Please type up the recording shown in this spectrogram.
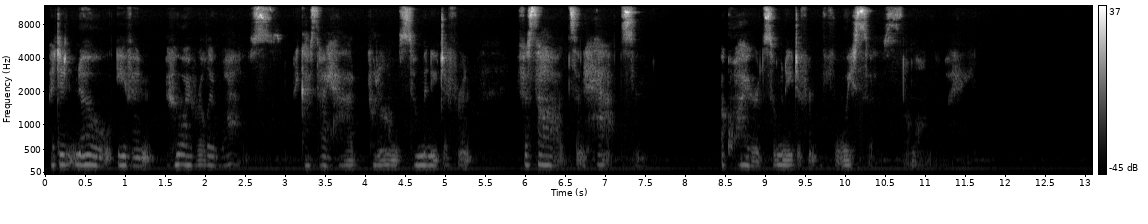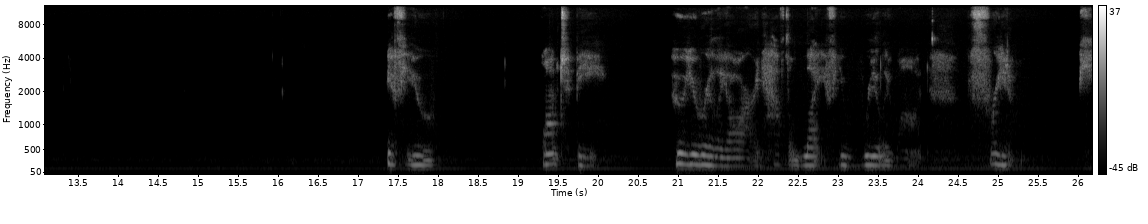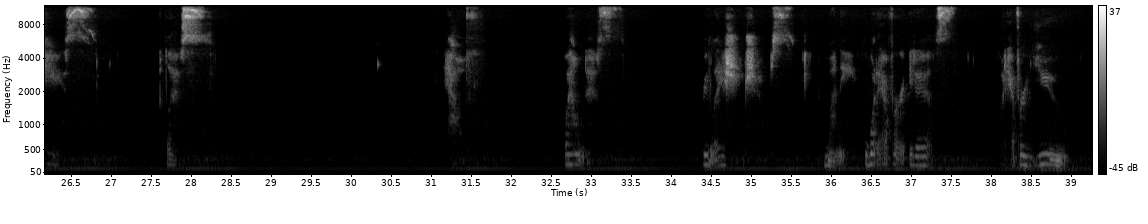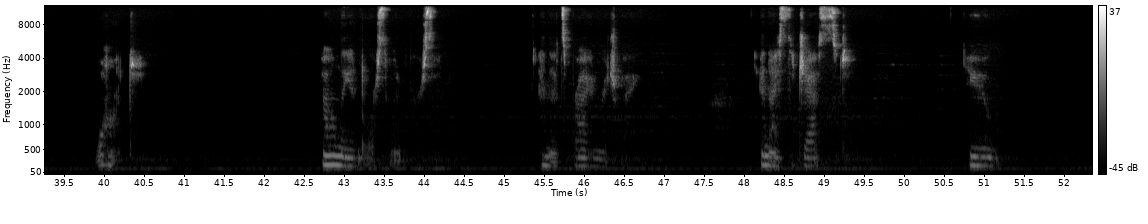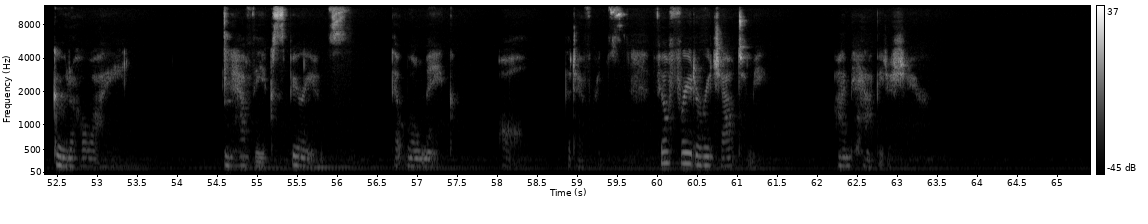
I didn't know even who I really was because I had put on so many different facades and hats and acquired so many different voices along the way. If you want to be who you really are and have the life you really want, freedom, peace, bliss, health, wellness, relationships, money, whatever it is, whatever you want. I only endorse one person, and that's Brian Ridgway. And I suggest you go to Hawaii and have the experience that will make all the difference. Feel free to reach out to me. I'm happy to share.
